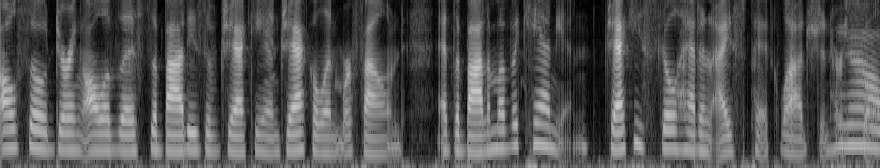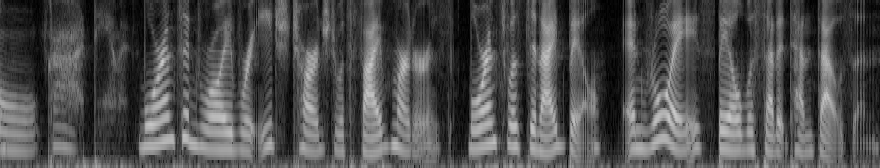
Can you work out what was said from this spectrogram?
Also, during all of this, the bodies of Jackie and Jacqueline were found at the bottom of a canyon. Jackie still had an ice pick lodged in her skull. no. God damn. Lawrence and Roy were each charged with five murders. Lawrence was denied bail, and Roy's bail was set at 10,000.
